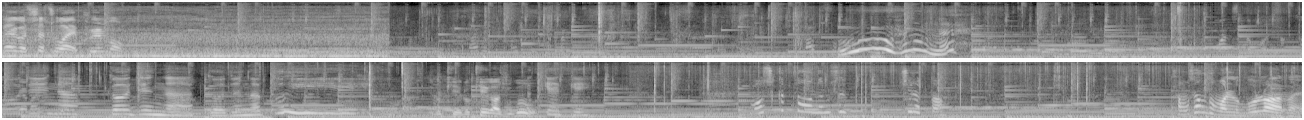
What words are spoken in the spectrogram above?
나 이거 진짜 좋아해 불먹. 고즈나 고즈나 뿌이. 이렇게 이렇게 해가지고 깨 깨. 맛있겠다 냄새 찌렸다. 경상도 말로 뭘로 알아요?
